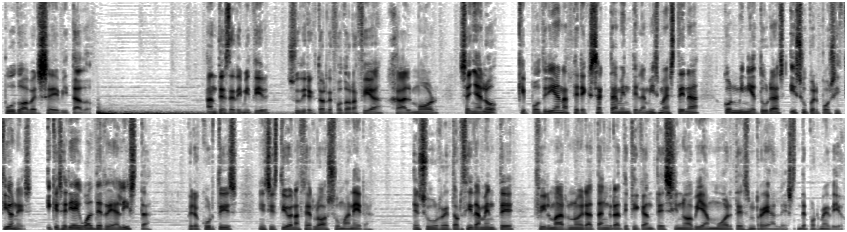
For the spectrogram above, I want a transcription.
pudo haberse evitado. Antes de dimitir, su director de fotografía, Hal Moore, señaló que podrían hacer exactamente la misma escena con miniaturas y superposiciones, y que sería igual de realista, pero Curtis insistió en hacerlo a su manera. En su retorcida mente, filmar no era tan gratificante si no había muertes reales de por medio.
